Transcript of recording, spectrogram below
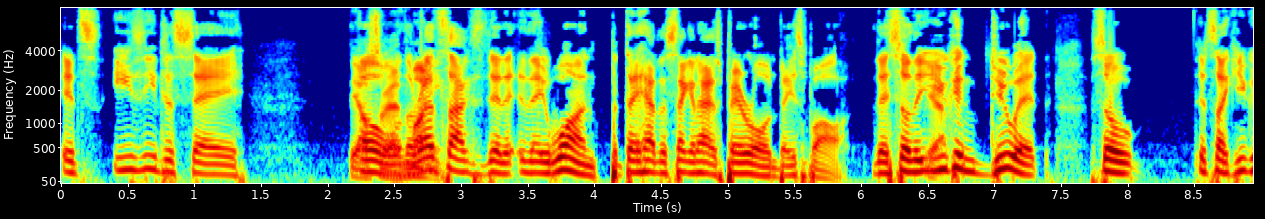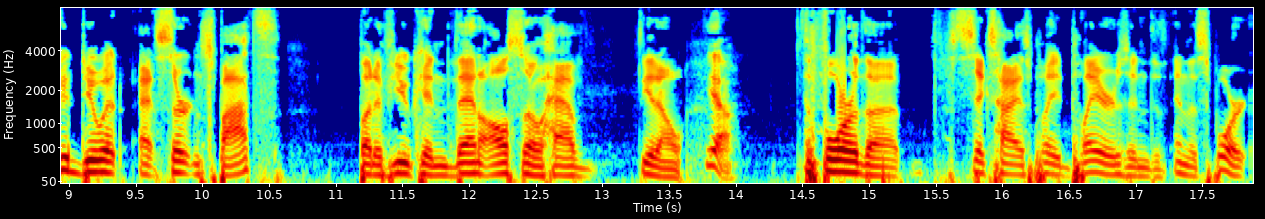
it's easy to say oh well the money. red sox did it and they won but they have the second highest payroll in baseball they so that Yeah. you can do it so it's like you could do it at certain spots but if you can then also have you know yeah, the four of the six highest paid players in the, in the sport,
